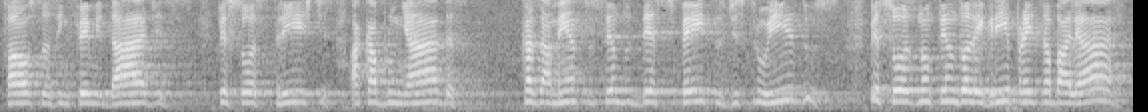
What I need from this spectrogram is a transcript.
falsas enfermidades, pessoas tristes, acabrunhadas, casamentos sendo desfeitos, destruídos, pessoas não tendo alegria para ir trabalhar,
